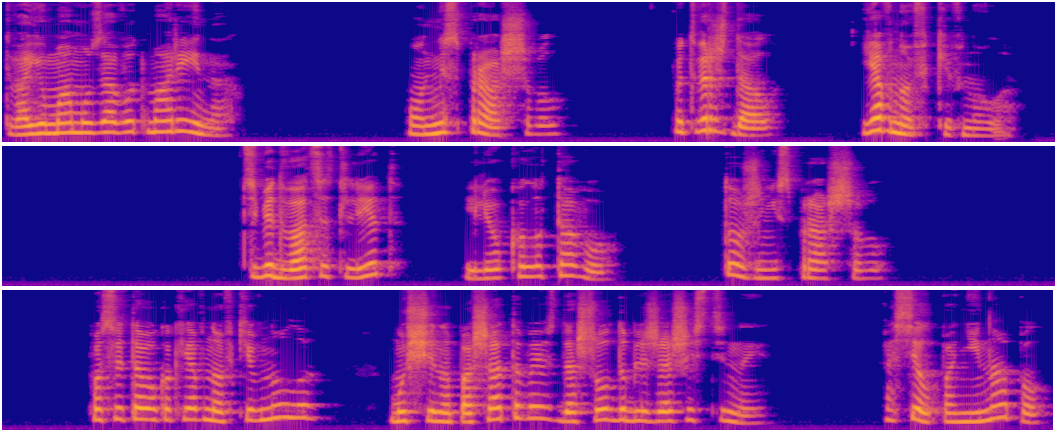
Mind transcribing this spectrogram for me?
«Твою маму зовут Марина». Он не спрашивал. Утверждал. Я вновь кивнула. «Тебе двадцать лет или около того?» Тоже не спрашивал. После того, как я вновь кивнула, мужчина, пошатываясь, дошел до ближайшей стены. Осел по ней на пол,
